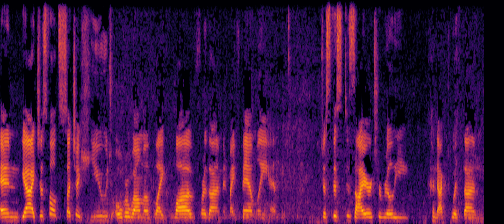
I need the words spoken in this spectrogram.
And yeah, I just felt such a huge overwhelm of like love for them and my family, and just this desire to really connect with them.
